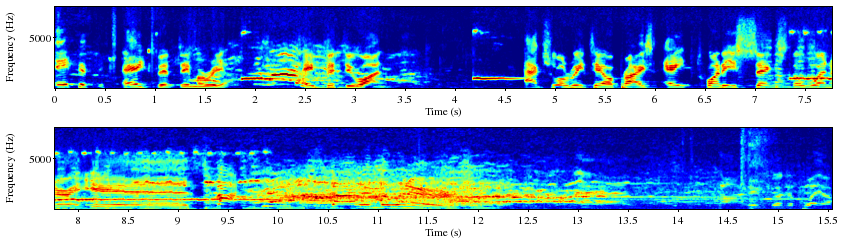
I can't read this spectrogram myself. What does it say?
Eight fifty. Eight fifty, Maria. Eight fifty-one. Actual retail price eight twenty-six. The winner is Scott. Scott is the winner. And Scott is going to play a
